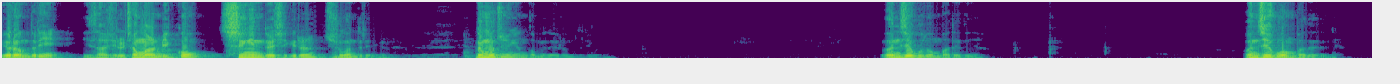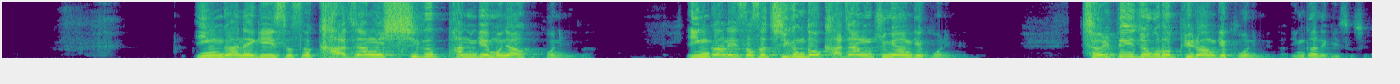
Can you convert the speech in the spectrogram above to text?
여러분들이 이 사실을 정말 믿고 증인 되시기를 축원드립니다. 너무 중요한 겁니다, 여러분들이. 언제 구원 받아야 되냐? 언제 구원 받아야 되냐? 인간에게 있어서 가장 시급한 게 뭐냐? 구원입니다. 인간에 있어서 지금도 가장 중요한 게 구원입니다. 절대적으로 필요한 게 구원입니다. 인간에게 있어서요.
